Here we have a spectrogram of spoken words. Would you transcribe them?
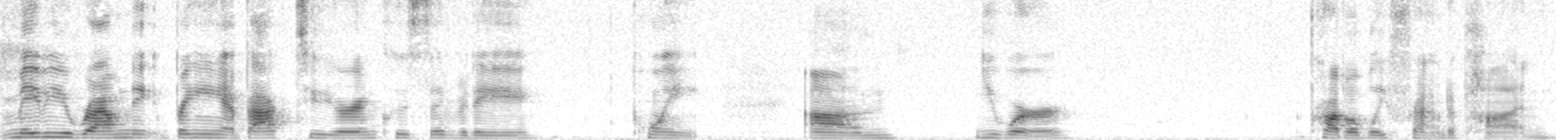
maybe rounding bringing it back to your inclusivity point. Um, you were probably frowned upon.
